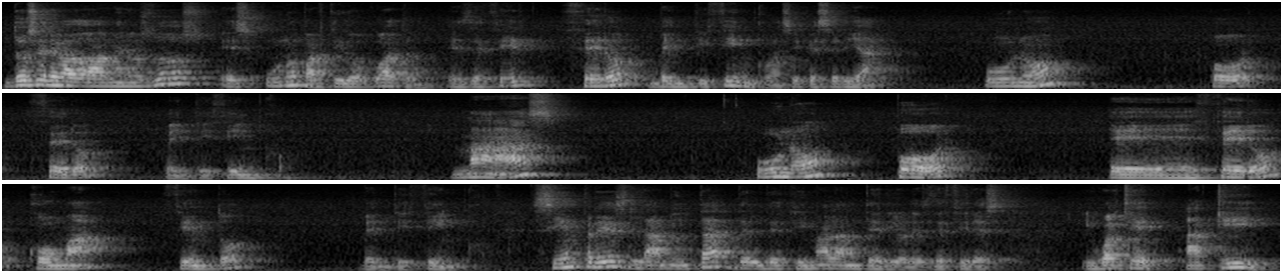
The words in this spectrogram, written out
2 elevado a menos 2 es 1 partido 4, es decir, 0,25. Así que sería 1 por 0,25 más 1 por eh, 0,125 siempre es la mitad del decimal anterior, es decir, es igual que aquí,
